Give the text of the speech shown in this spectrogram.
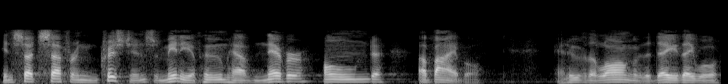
in such suffering Christians, many of whom have never owned a Bible, and who for the long of the day they will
